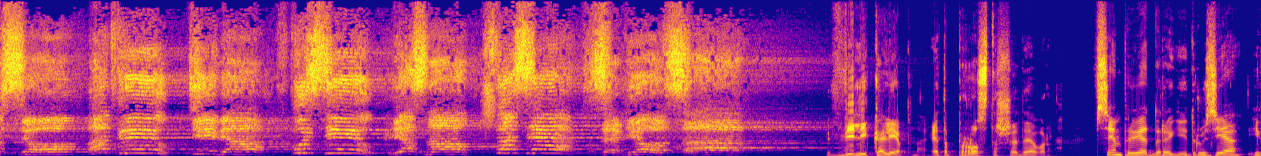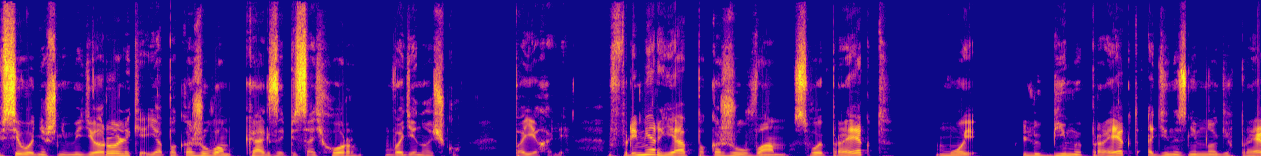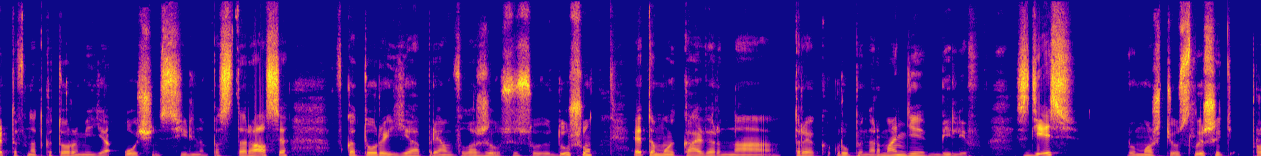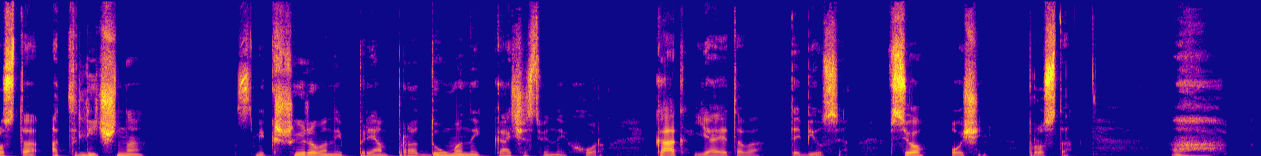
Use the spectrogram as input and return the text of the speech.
Все открыл, тебя впустил, я знал, что сердце бьется. Великолепно! Это просто шедевр. Всем привет, дорогие друзья, и в сегодняшнем видеоролике я покажу вам, как записать хор в одиночку. Поехали! В пример я покажу вам свой проект, мой любимый проект, один из немногих проектов, над которыми я очень сильно постарался, в который я прям вложил всю свою душу. Это мой кавер на трек группы Нормандии Believe. Здесь вы можете услышать просто отлично смикшированный, прям продуманный, качественный хор. Как я этого добился? Все очень просто.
